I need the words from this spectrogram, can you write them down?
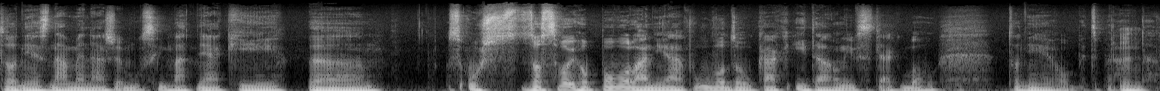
to neznamená, že musím mať nejaký uh, už zo svojho povolania v úvodzovkách ideálny vzťah k Bohu. To nie je vôbec pravda. Mm.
